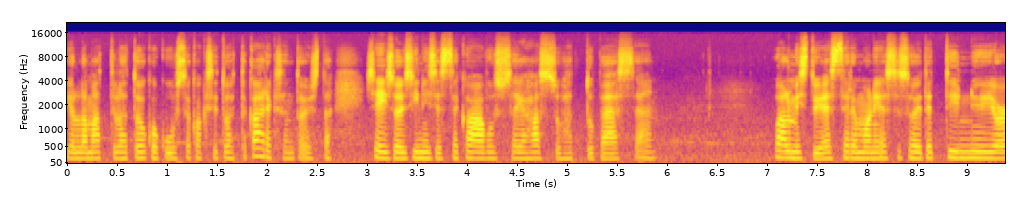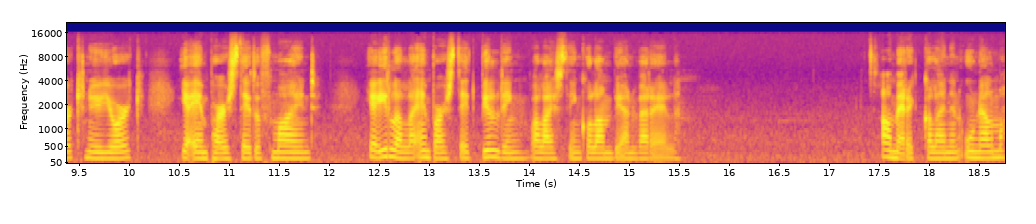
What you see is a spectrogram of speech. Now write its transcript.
jolla Mattila toukokuussa 2018 seisoi sinisessä kaavussa ja hassuhattu päässään – Valmistujaisseremoniassa soitettiin New York, New York ja Empire State of Mind, ja illalla Empire State Building valaistiin Columbian väreillä. Amerikkalainen unelma.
